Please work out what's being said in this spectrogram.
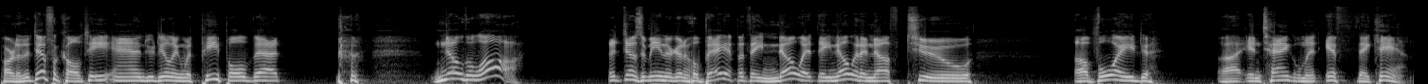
part of the difficulty. And you're dealing with people that know the law. That doesn't mean they're going to obey it, but they know it. They know it enough to avoid uh, entanglement if they can.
